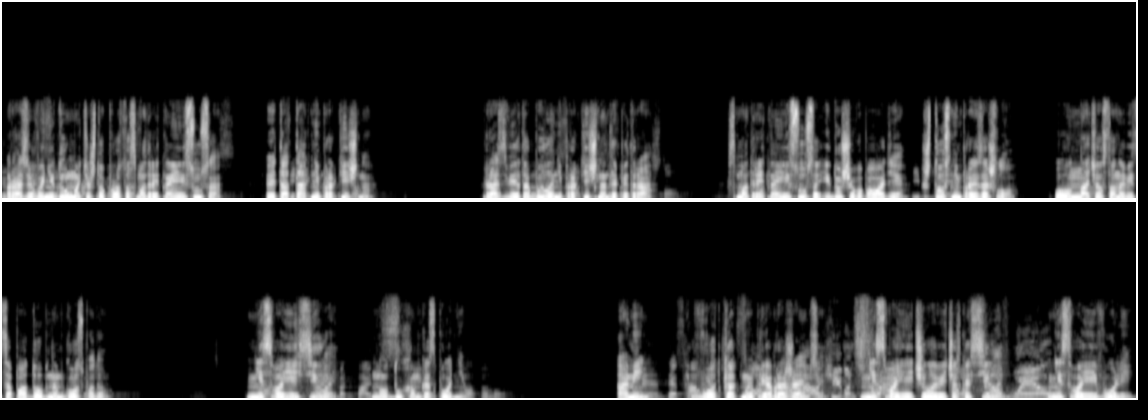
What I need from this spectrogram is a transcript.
разве вы не думаете, что просто смотреть на Иисуса — это так непрактично? Разве это было непрактично для Петра? Смотреть на Иисуса, идущего по воде. Что с ним произошло? Он начал становиться подобным Господу. Не своей силой, но Духом Господним. Аминь. Вот как мы преображаемся. Не своей человеческой силой, не своей волей,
